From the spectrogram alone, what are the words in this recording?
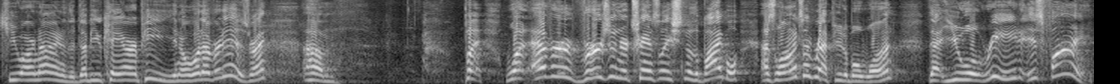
QR9 or the WKRP, you know, whatever it is, right? Um, but whatever version or translation of the Bible, as long as a reputable one that you will read, is fine.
